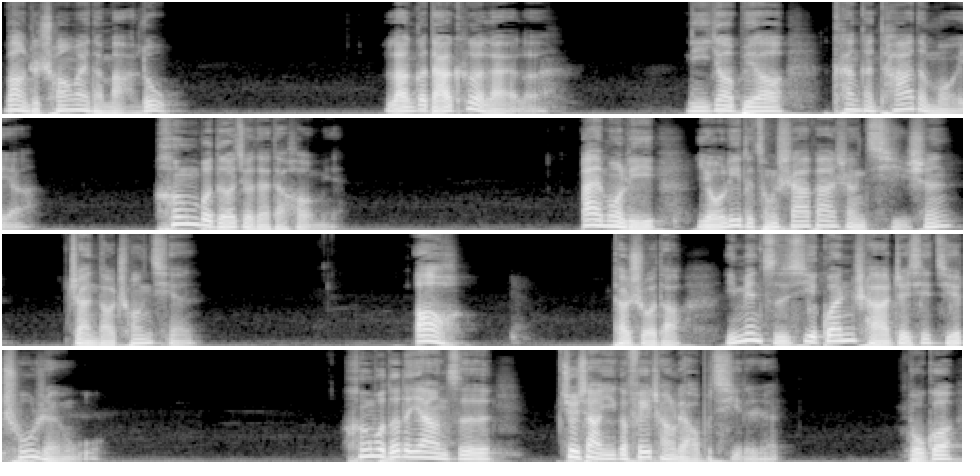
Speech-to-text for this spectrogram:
望着窗外的马路。朗格达克来了，你要不要看看他的模样？恨不得就在他后面。艾莫里有力的从沙发上起身，站到窗前。哦，他说道，一面仔细观察这些杰出人物。亨伯德的样子就像一个非常了不起的人，不过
